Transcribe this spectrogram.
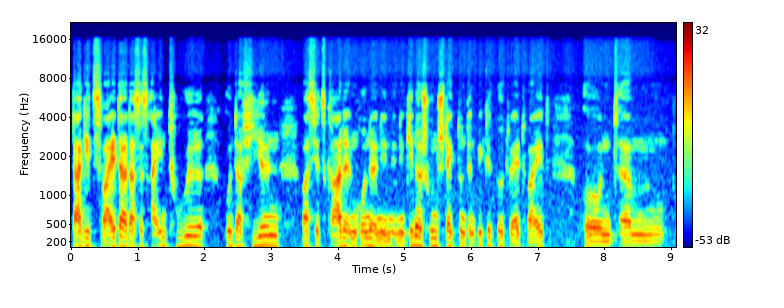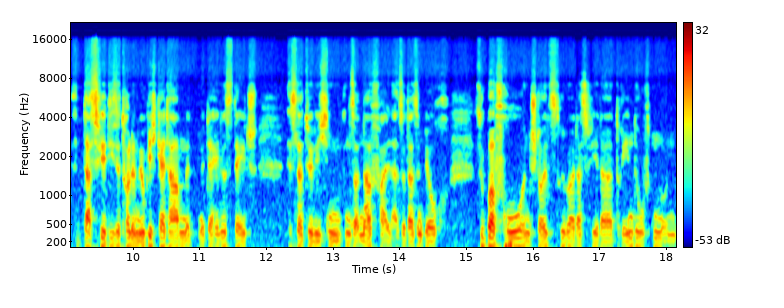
da geht's weiter. Das ist ein Tool unter vielen, was jetzt gerade im Grunde in den, in den Kinderschuhen steckt und entwickelt wird weltweit. Und ähm, dass wir diese tolle Möglichkeit haben mit, mit der Hello Stage, ist natürlich ein, ein Sonderfall. Also da sind wir auch super froh und stolz drüber, dass wir da drehen durften. Und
